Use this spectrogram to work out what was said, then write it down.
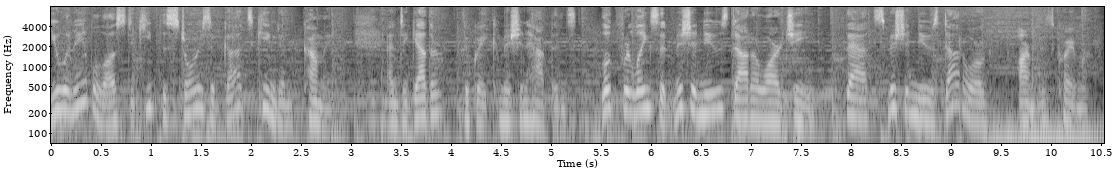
you enable us to keep the stories of God's kingdom coming. And together, the Great Commission happens. Look for links at missionnews.org. That's missionnews.org. I'm Ruth Kramer.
